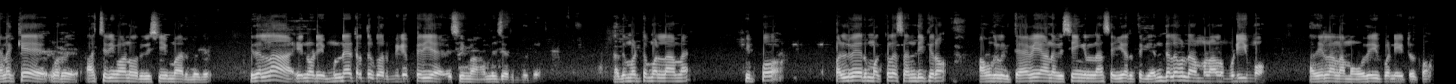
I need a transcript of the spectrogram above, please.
எனக்கே ஒரு ஆச்சரியமான ஒரு விஷயமா இருந்தது. இதெல்லாம் என்னுடைய முன்னேற்றத்துக்கு ஒரு மிகப்பெரிய விஷயமா அமைஞ்சிருந்தது. அது மட்டும் இல்லாமல் இப்போ பல்வேறு மக்களை சந்திக்கிறோம். அவங்களுக்கு தேவையான விஷயங்கள்லாம் செய்யறதுக்கு எந்த அளவில் நம்மளால முடியுமோ அதையெல்லாம் நம்ம உதவி பண்ணிட்டு இருக்கோம்.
